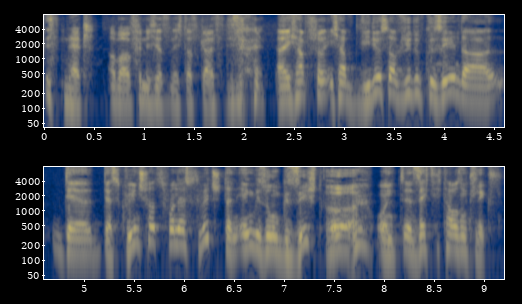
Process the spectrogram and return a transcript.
ist nett, aber finde ich jetzt nicht das geilste Design. Äh, Ich habe schon, ich habe Videos auf YouTube gesehen, da der der Screenshots von der Switch, dann irgendwie so ein Gesicht und äh, 60.000 Klicks.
